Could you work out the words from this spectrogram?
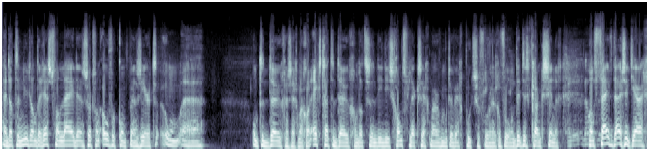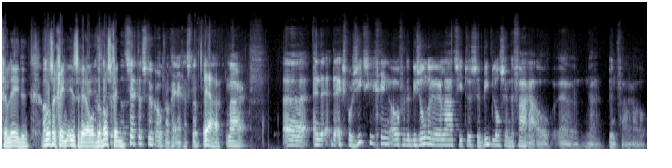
En dat er nu dan de rest van Leiden een soort van overcompenseert om, eh, om te deugen, zeg maar. Gewoon extra te deugen, omdat ze die, die schandvlek, zeg maar, moeten wegpoetsen voor hun gevoel. Want dit is krankzinnig. De- Want 5000 jaar geleden was er geen Israël, er was geen... Dat zegt het stuk ook nog ergens. Dat, Ja. Maar, eh, en de, de expositie ging over de bijzondere relatie tussen Byblos en de farao. Eh, ja, een farao.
